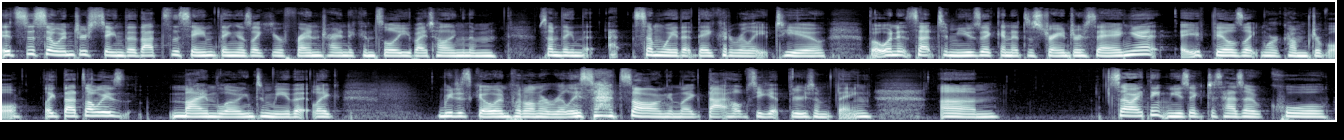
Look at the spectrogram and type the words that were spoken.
it's just so interesting that that's the same thing as like your friend trying to console you by telling them something that some way that they could relate to you. But when it's set to music and it's a stranger saying it it feels like more comfortable. Like that's always mind blowing to me that like we just go and put on a really sad song and like that helps you get through something. Um so I think music just has a cool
